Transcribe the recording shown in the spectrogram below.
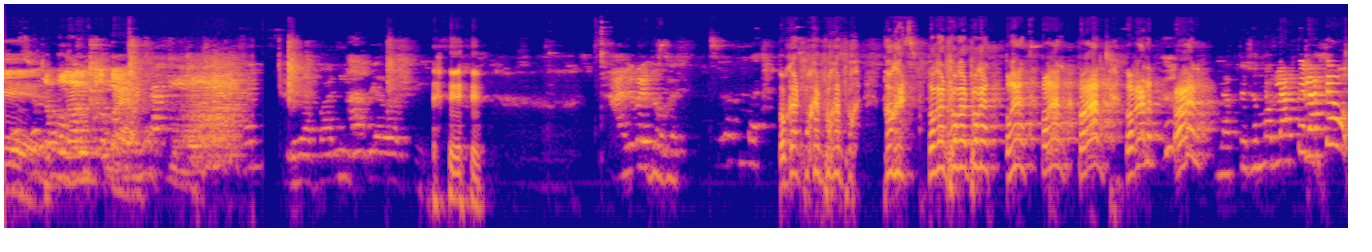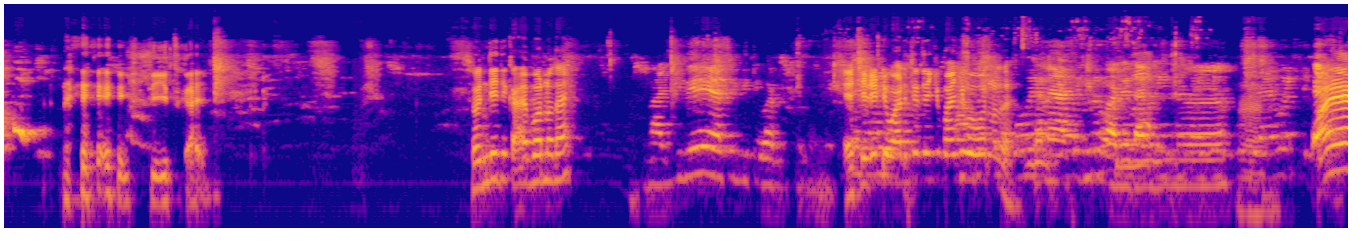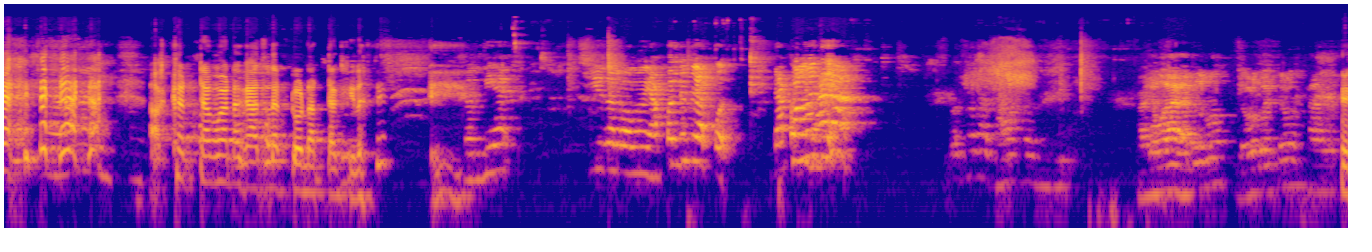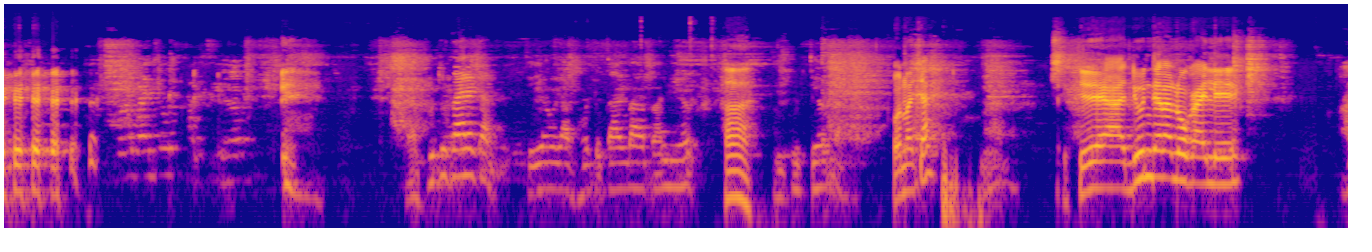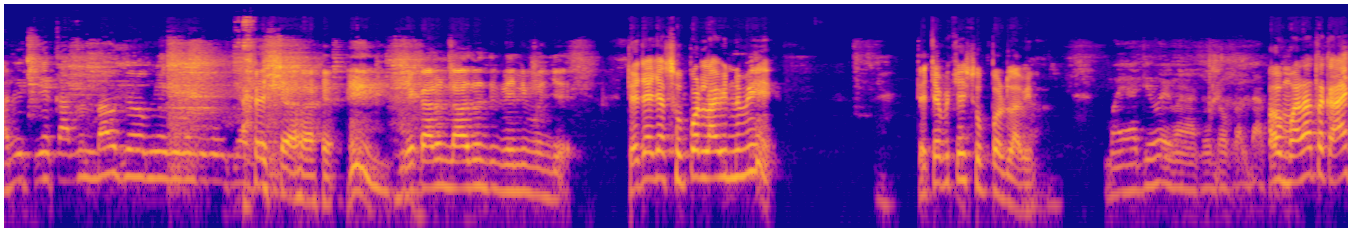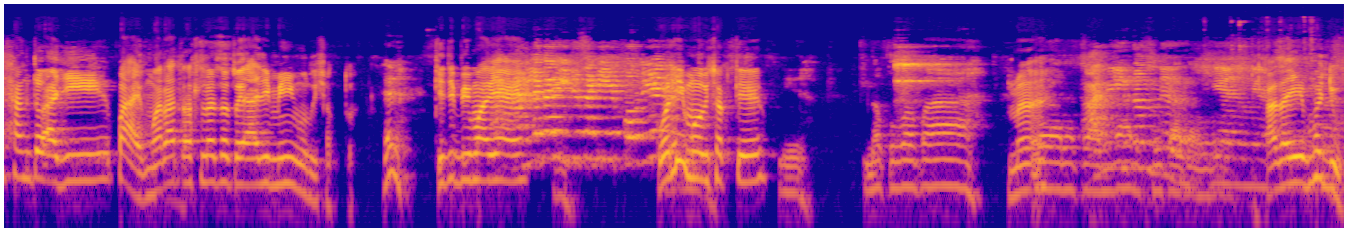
तिला पाणी प्यावं आले बाई दोघं पकड पकड पकड पकड पकड पकड पकड पकड पकड पकड पकड पकड पकड लागते समोर लागते लागते हो तीच काय संध्याची काय बनवत आहे भाजी ऍसिडिटी वाढते त्याची भाजी बनवत आहे अख्खा टमाटा घातला तोंडात टाकली ना आपण झालं? फोटो काय का एवढा फोटो काढला होता आणि एक. हा. तू ठेवला. कोणाच्या? ते आ, देऊन द्याला लोक आले. अरे ते काढून लावतो मी गेले हे काढून लावून ती मेली म्हणजे. त्याच्या ह्याच्यात सुपर लावीन ना मी. त्याच्यापेक्षा सुपर लावीन. म्हणा तो दाखव. अहो मला तर काय सांगतो आजी? पाय मरात असलं तर तो आजी मी मरू शकतो. हे, किती बिमारी आहे. कोणी मरू शकते. हे, नको बाबा. मग? देवाला हो. आता हे भजू.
